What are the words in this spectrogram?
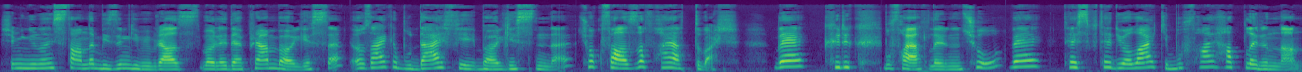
Şimdi Yunanistan'da bizim gibi biraz böyle deprem bölgesi. Özellikle bu Delphi bölgesinde çok fazla fay hattı var. Ve kırık bu fay hatlarının çoğu ve tespit ediyorlar ki bu fay hatlarından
